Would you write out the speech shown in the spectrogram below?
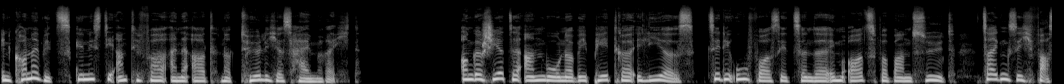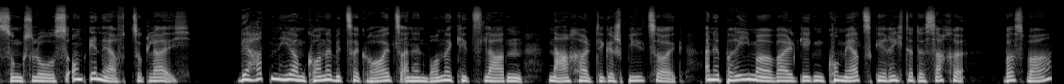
In Konnewitz genießt die Antifa eine Art natürliches Heimrecht. Engagierte Anwohner wie Petra Elias, CDU-Vorsitzende im Ortsverband Süd, zeigen sich fassungslos und genervt zugleich. Wir hatten hier am Konnewitzer Kreuz einen Wonnekids-Laden, nachhaltiges Spielzeug, eine prima, weil gegen Kommerz gerichtete Sache. Was war?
